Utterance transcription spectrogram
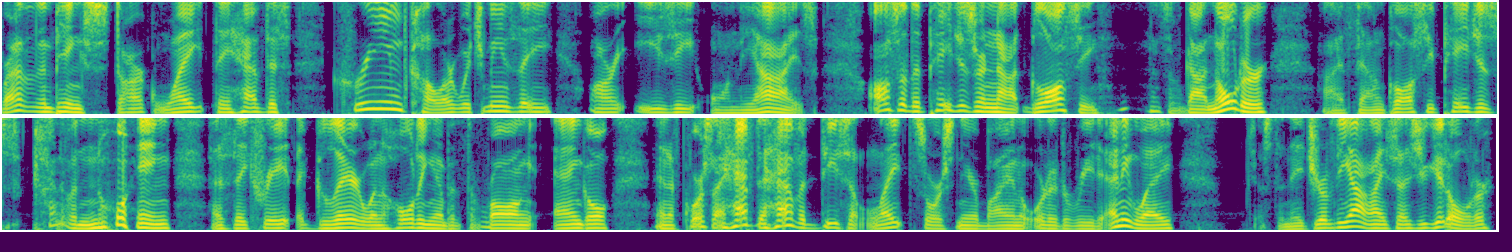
rather than being stark white, they have this cream color, which means they are easy on the eyes. Also, the pages are not glossy. As I've gotten older, I've found glossy pages kind of annoying as they create a glare when holding them at the wrong angle. And of course, I have to have a decent light source nearby in order to read anyway. Just the nature of the eyes as you get older.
